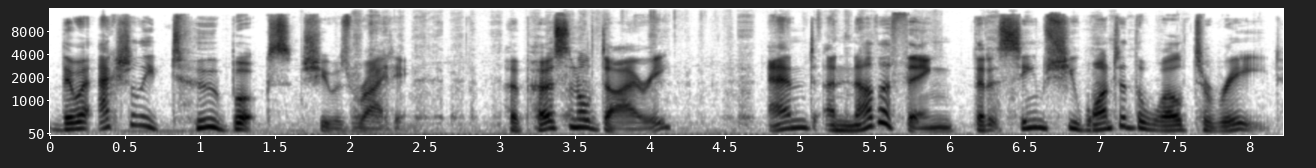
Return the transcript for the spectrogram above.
There were actually two books she was writing her personal diary and another thing that it seems she wanted the world to read.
